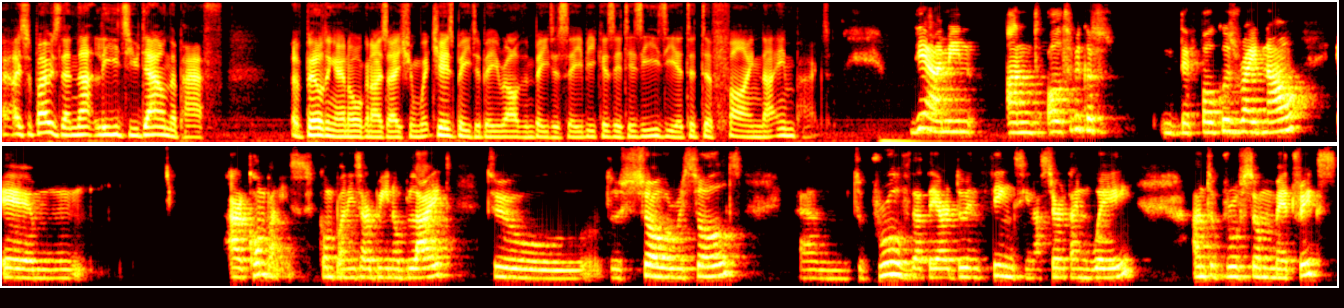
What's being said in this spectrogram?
I suppose then that leads you down the path of building an organization which is b2b rather than b2c because it is easier to define that impact. Yeah i mean and also because the focus right now um, are companies. Companies are being obliged to to show results and to prove that they are doing things in a certain way and to prove some metrics.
